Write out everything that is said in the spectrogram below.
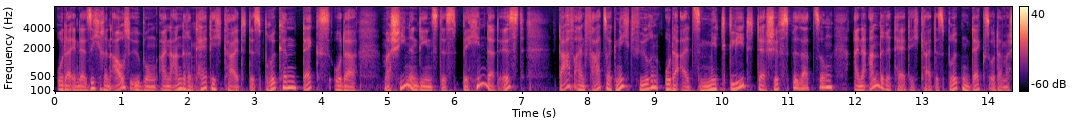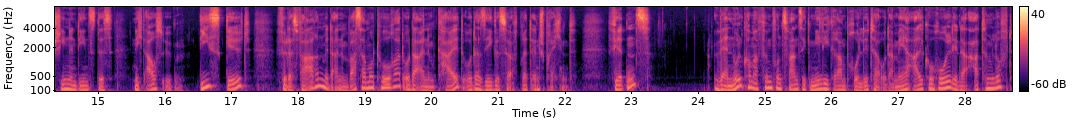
oder in der sicheren Ausübung einer anderen Tätigkeit des Brücken-, Decks- oder Maschinendienstes behindert ist, darf ein Fahrzeug nicht führen oder als Mitglied der Schiffsbesatzung eine andere Tätigkeit des Brücken-, Decks- oder Maschinendienstes nicht ausüben. Dies gilt für das Fahren mit einem Wassermotorrad oder einem Kite- oder Segelsurfbrett entsprechend. Viertens, Wer 0,25 Milligramm pro Liter oder mehr Alkohol in der Atemluft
